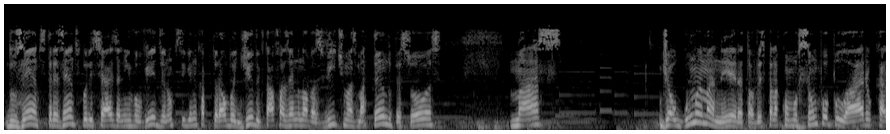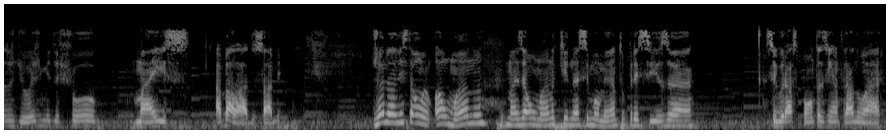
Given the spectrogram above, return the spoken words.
200, 300 policiais ali envolvidos e não conseguindo capturar um bandido que estava fazendo novas vítimas, matando pessoas. Mas de alguma maneira, talvez pela comoção popular, o caso de hoje me deixou mais abalado, sabe? Jornalista é um, é humano, mas é um humano que nesse momento precisa segurar as pontas e entrar no ar.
